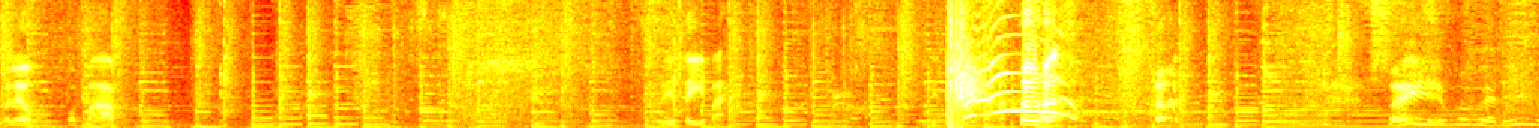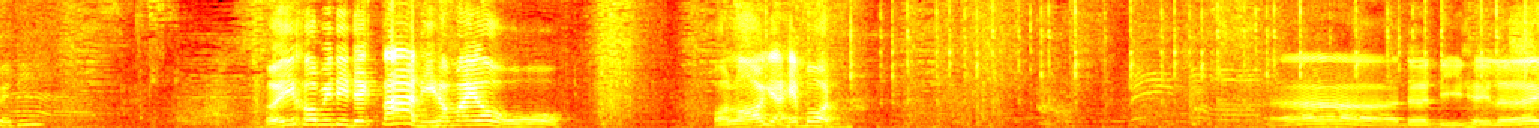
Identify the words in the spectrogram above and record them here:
มาเร็วป๊าป๊าตัวที่ตีไป เฮ้ยมาไปดิไปดิเฮ้ยเข้าไปดิเด็กต้าหนีทำไมเราโอ้โหขอร้องอย่าให้บ่นอ่าเดินหนีเฉยเลย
